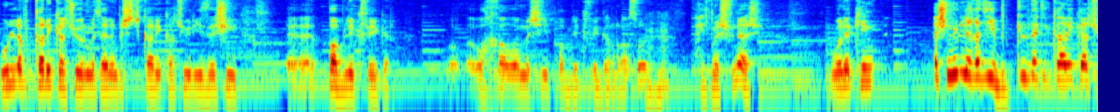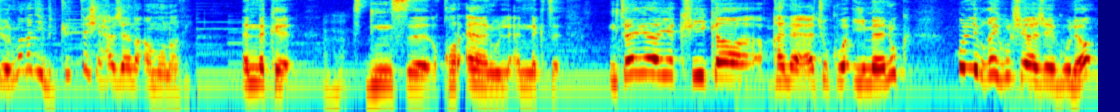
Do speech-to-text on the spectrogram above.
ولا في كاريكاتور مثلا باش ت caricaturiser شي public figure واخا هو ماشي public figure الرسول. حيت ما شفناش. ولكن أشنو اللي غادي يبدل ذاك الكاريكاتور ما غادي يبدل حتى شي حاجة أنا à mon avis أنك تدنس القرآن ولا أنك ت... أنت يا يكفيك قناعتك وإيمانك واللي بغى يقول شي حاجة يقولها.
